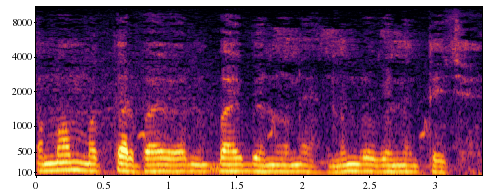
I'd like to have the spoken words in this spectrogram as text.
તમામ મતદાર ભાઈ ભાઈ બહેનોને નમ્ર વિનંતી છે.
